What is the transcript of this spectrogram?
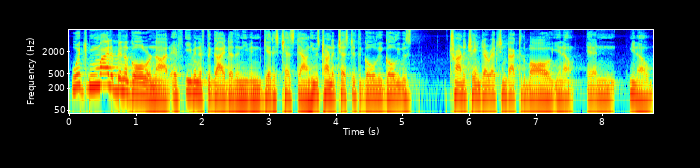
which might have been a goal or not, if even if the guy doesn't even get his chest down. He was trying to chest it the goalie. Goalie was trying to change direction back to the ball, you know, and, you know,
